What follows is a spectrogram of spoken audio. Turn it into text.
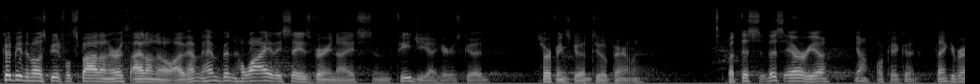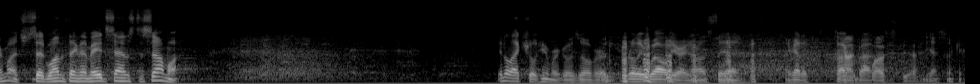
Could be the most beautiful spot on earth. I don't know. I haven't, haven't been Hawaii. They say is very nice, and Fiji I hear is good. Surfing's good too, apparently. But this this area, yeah, okay, good. Thank you very much. Said one thing that made sense to someone. Intellectual humor goes over really well here. I noticed that. I got to talk about. Nonplussed, yeah. Yes, okay.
